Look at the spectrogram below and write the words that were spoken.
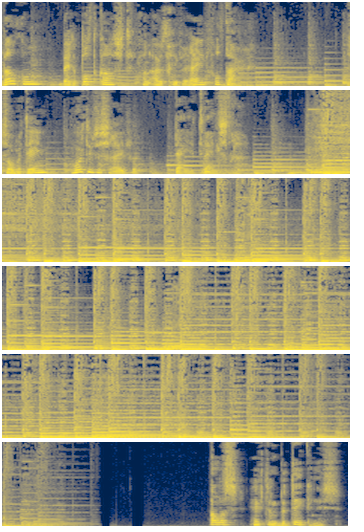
Welkom bij de podcast van uitgeverij Voltaren. Zometeen hoort u de schrijver Tije Twijnstra. Alles heeft een betekenis.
